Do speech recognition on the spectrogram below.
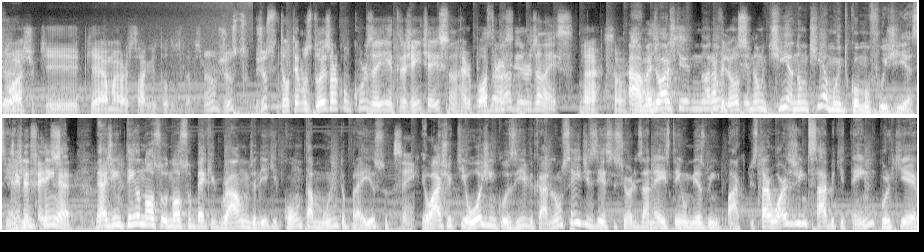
eu Uhum. acho que, que é a maior saga de todos os tempos. Não, justo, justo. Então temos dois concursos aí entre a gente, é isso? Harry Potter Exato. e Senhor dos Anéis. É, são, Ah, são mas eu dois. acho que não, Maravilhoso. Não, não tinha, não tinha muito como fugir assim. Sem a gente defeitos. tem, é, né, a gente tem o nosso, o nosso background ali que conta muito pra isso. Sim. Eu acho que hoje, inclusive, cara, não sei dizer se Senhor dos Anéis tem o mesmo impacto. Star Wars a gente sabe que tem, porque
